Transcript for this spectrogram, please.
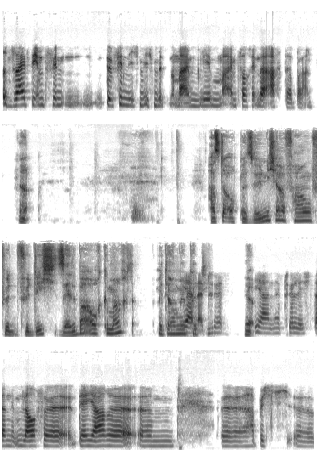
Und seitdem find, befinde ich mich mit meinem Leben einfach in der Achterbahn. Ja. Hast du auch persönliche Erfahrungen für, für dich selber auch gemacht mit der Homöopathie? Ja, natürlich. Ja. ja, natürlich. Dann im Laufe der Jahre ähm, äh, habe ich, äh,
